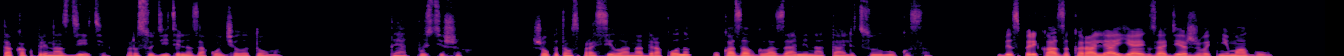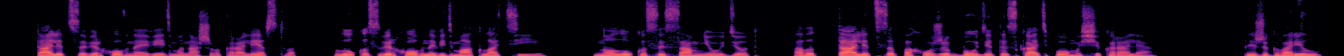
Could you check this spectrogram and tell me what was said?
так как при нас дети, рассудительно закончила Тома. Ты отпустишь их? Шепотом спросила она дракона, указав глазами на Талицу Лукаса. Без приказа короля я их задерживать не могу. Талица — верховная ведьма нашего королевства, Лукас — верховный ведьмак Латии. Но Лукас и сам не уйдет, а вот Талица, похоже, будет искать помощи короля. Ты же говорил,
